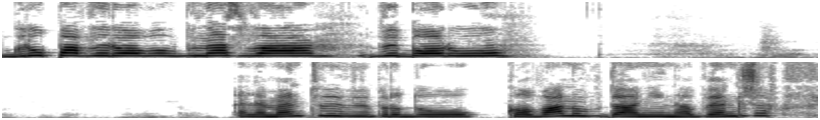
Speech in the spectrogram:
grupa wyrobów, nazwa wyboru, elementy wyprodukowane w Danii, na Węgrzech, w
